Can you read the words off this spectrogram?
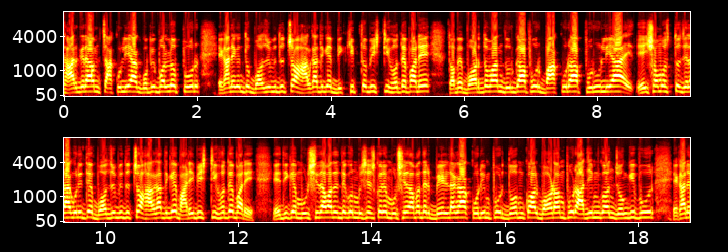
ঝাড়গ্রাম, চাকুলিয়া, গোপীবল্লভপুর। এখানে কিন্তু বজ্রবিদ্যুৎ সহ হালকা থেকে বিক্ষিপ্ত বৃষ্টি হতে পারে। তবে বর্ধমান, দুর্গাপুর, বাঁকুড়া, পুরুলিয়া এই সমস্ত জেলাগুলিতে বজ্রবিদ্যুৎ সহ হালকা থেকে ভারী বৃষ্টি হতে পারে। এদিকে মুর্শিদাবাদে দেখুন, বিশেষ করে মুর্শিদাবাদের বেলডাঙ্গা, করিমপুর, দমকল, বহরমপুর আজিমগঞ্জ জঙ্গিপুর। এখানে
